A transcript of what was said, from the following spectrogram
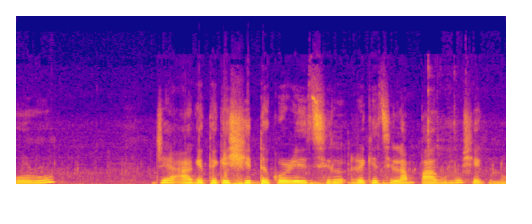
গরু। যে আগে থেকে সিদ্ধ করে রেখেছিলাম পাগুলো, সেগুলো।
